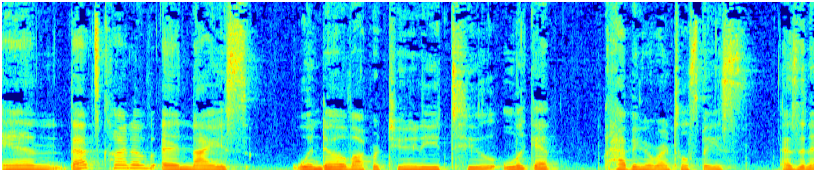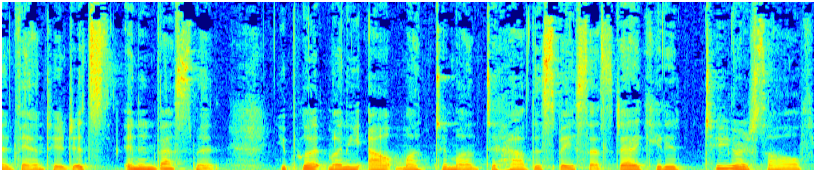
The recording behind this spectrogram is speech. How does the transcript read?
And that's kind of a nice window of opportunity to look at having a rental space as an advantage. It's an investment. You put money out month to month to have the space that's dedicated to yourself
